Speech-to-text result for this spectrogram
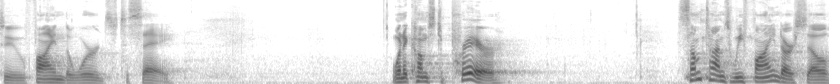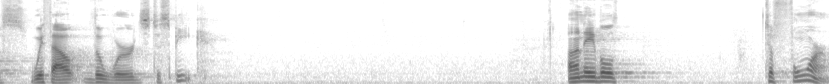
to find the words to say. When it comes to prayer, sometimes we find ourselves without the words to speak, unable to form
